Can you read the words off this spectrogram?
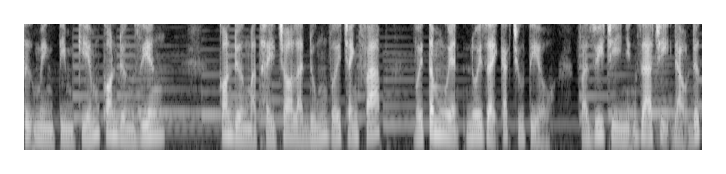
tự mình tìm kiếm con đường riêng, con đường mà thầy cho là đúng với chánh Pháp, với tâm nguyện nuôi dạy các chú tiểu và duy trì những giá trị đạo đức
